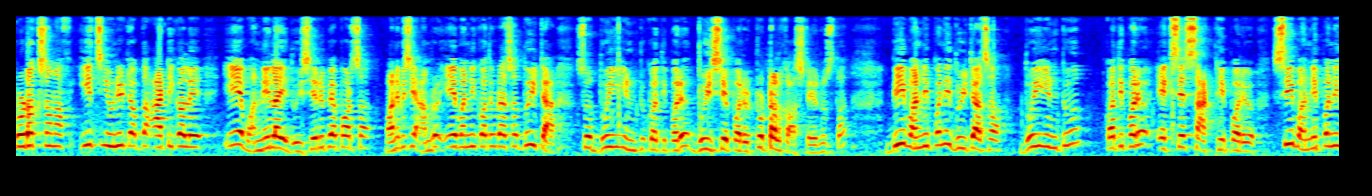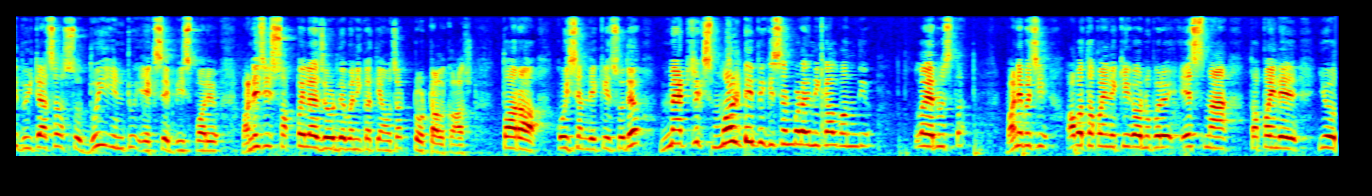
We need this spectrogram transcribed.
production of each unit of the article A भन्नेलाई दुई सय रुपियाँ पर्छ। भनेपछि हाम्रो ए भन्ने कतिवटा छ? दुईवटा। सो दुई इन्टु कति पर्यो? दुई सय पर्यो टोटल कस्ट हेर्नुहोस् त। बी भन्ने पनि दुईवटा छ। दुई इन्टु कति पर्यो? एक सय साठी पर्यो। सी भन्ने पनि दुईवटा छ। सो दुई इन्टु एक सय बिस पर्यो। भनेपछि सबैलाई जोडिदियो भने कति आउँछ? टोटल कस्ट तर क्वेसनले के सोध्यो? म्याट्रिक्स मल्टिप्लिकेसनबाट निकाल भनिदियो। ल हेर्नुहोस् त। भनेपछि अब तपाईँले के गर्नु पर्यो यसमा तपाईँले यो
